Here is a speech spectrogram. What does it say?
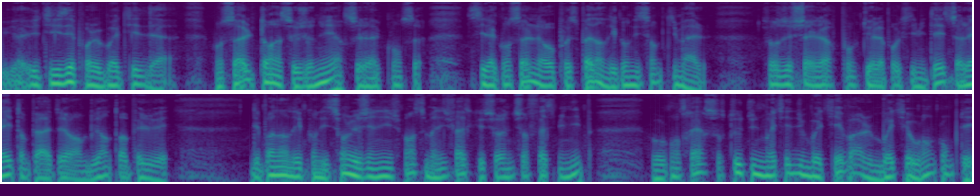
utilisé pour le boîtier de la console tend à se jaunir si la console, si la console ne repose pas dans des conditions optimales. Source de chaleur ponctuelle à proximité, soleil, température ambiante trop élevée. Dépendant des conditions, le jaunissement se manifeste que sur une surface minime ou au contraire sur toute une moitié du boîtier, voire le boîtier au grand complet.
